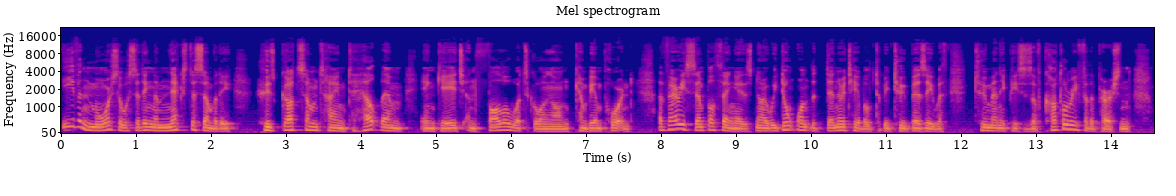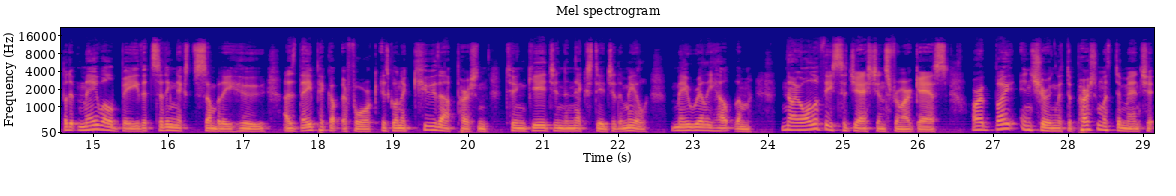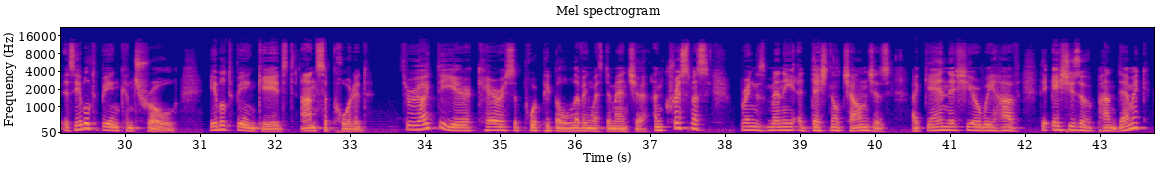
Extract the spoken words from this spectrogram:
Even more so, sitting them next to somebody who's got some time to help them engage and follow what's going on can be important. A very simple thing is now we don't want the dinner table to be too busy with too many pieces of cutlery for the person, but it may well be that sitting next to somebody who, as they pick up their fork, is going to cue that person to engage in the next stage of the meal may really help them. Now, all of these suggestions from our guests are about ensuring that the person with dementia is able to be in control, able to be engaged and supported. Throughout the year, carers support people living with dementia, and Christmas brings many additional challenges. Again, this year we have the issues of a pandemic,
